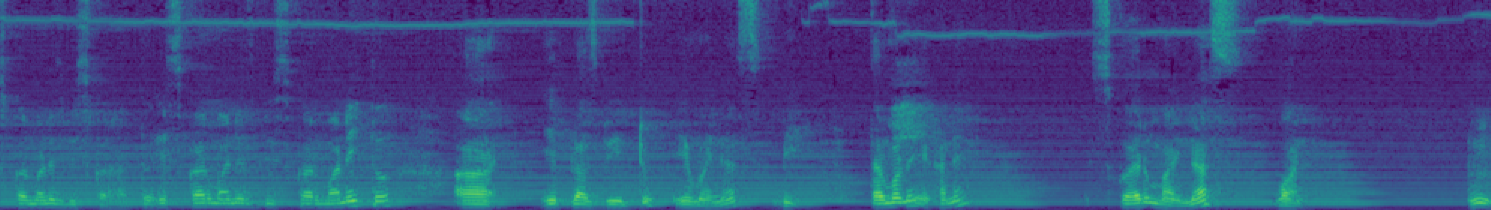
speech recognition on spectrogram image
স্কোয়ার মাইনাস বি স্কোয়ার হয়। তো স্কোয়ার মাইনাস বি স্কোয়ার মানেই তো A plus B into A minus B তার মানে এখানে স্কোয়ার মাইনাস ওয়ান হুম।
